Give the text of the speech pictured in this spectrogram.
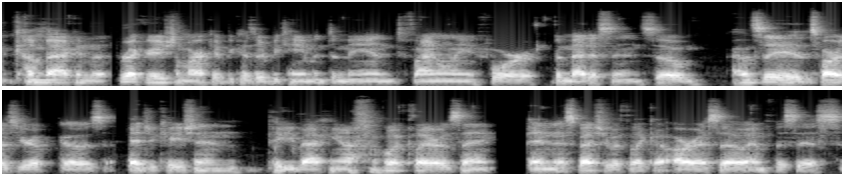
comeback in the recreational market because there became a demand finally for the medicine. So I would say, as far as Europe goes, education, piggybacking off of what Claire was saying, and especially with like a RSO emphasis,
